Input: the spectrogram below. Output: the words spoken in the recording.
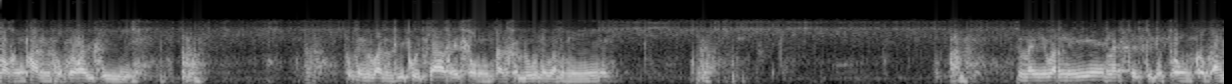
สองพันหกร้อยปี ก็เป็นวันที่พระเจ้าได้ทรงตรัสรู้ในวันนี้ ในวันนี้นะจะจึงตรงกับวัน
